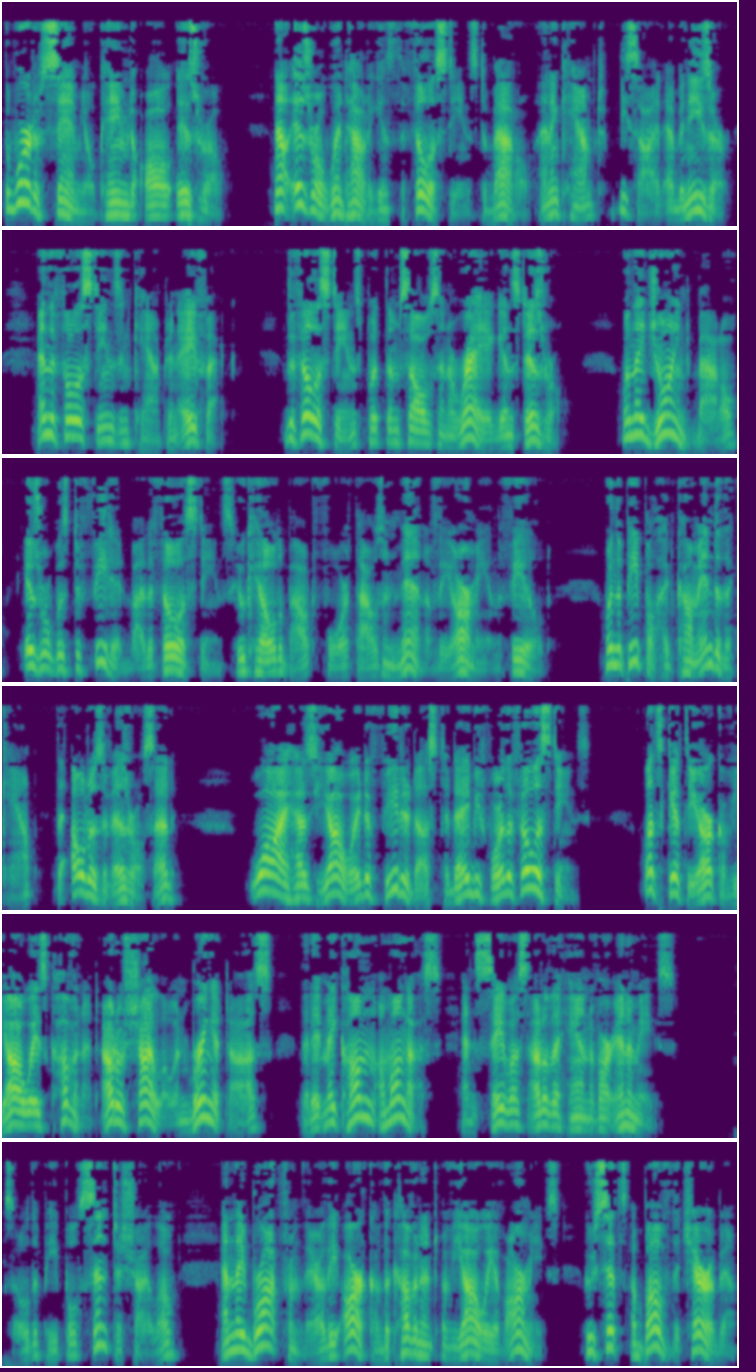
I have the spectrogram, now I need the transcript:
The word of Samuel came to all Israel. Now Israel went out against the Philistines to battle, and encamped beside Ebenezer, and the Philistines encamped in Aphek. The Philistines put themselves in array against Israel. When they joined battle, Israel was defeated by the Philistines, who killed about four thousand men of the army in the field. When the people had come into the camp, the elders of Israel said, Why has Yahweh defeated us today before the Philistines? Let's get the ark of Yahweh's covenant out of Shiloh and bring it to us, that it may come among us and save us out of the hand of our enemies. So the people sent to Shiloh, and they brought from there the ark of the covenant of Yahweh of armies, who sits above the cherubim,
